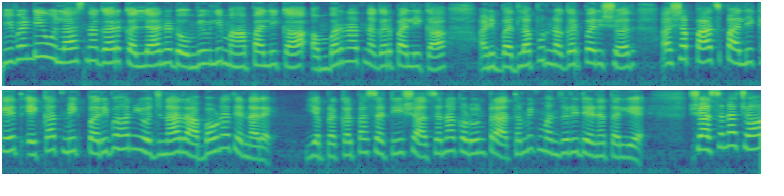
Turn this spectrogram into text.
भिवंडी उल्हासनगर कल्याण डोंबिवली महापालिका अंबरनाथ नगरपालिका आणि बदलापूर नगर परिषद अशा पाच पालिकेत एकात्मिक परिवहन योजना राबवण्यात येणार आहे. या प्रकल्पासाठी शासनाकडून प्राथमिक मंजुरी देण्यात आली आहे. शासनाच्या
